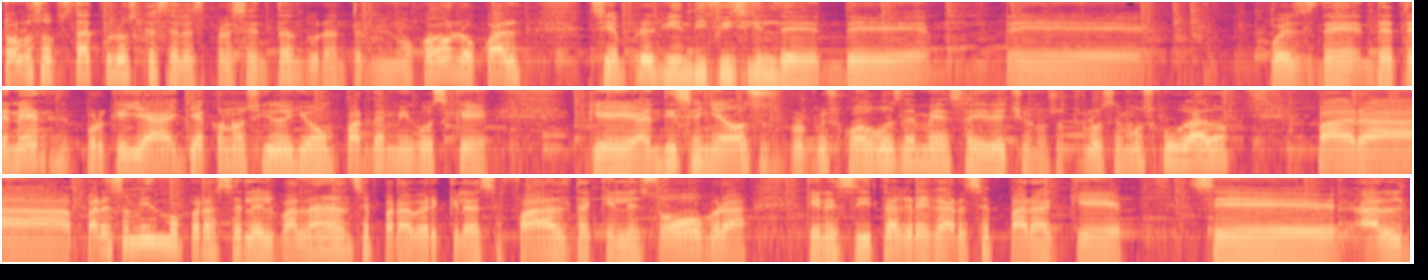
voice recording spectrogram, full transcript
todos los obstáculos que se les presentan durante el mismo juego, lo cual siempre es bien difícil de, de, de pues de, de, tener, porque ya, ya he conocido yo un par de amigos que, que han diseñado sus propios juegos de mesa y de hecho nosotros los hemos jugado para, para eso mismo, para hacerle el balance, para ver qué le hace falta, qué le sobra, qué necesita agregarse para que se, al,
